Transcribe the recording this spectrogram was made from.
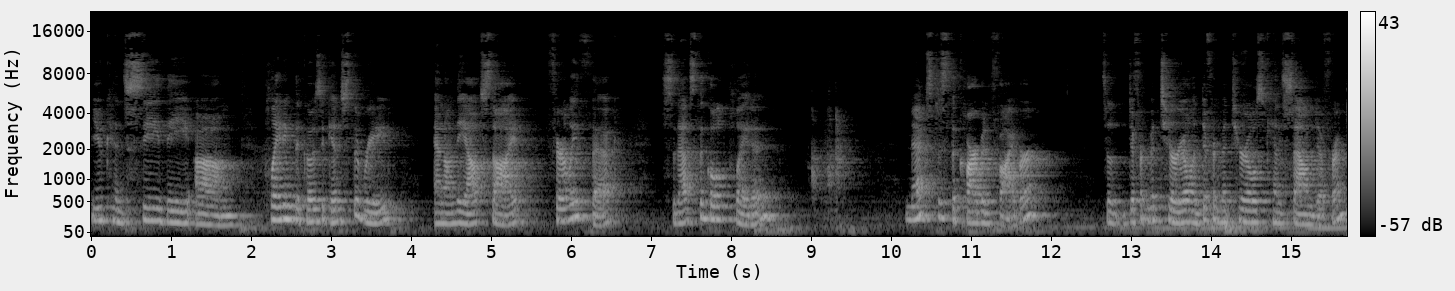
you can see the um, plating that goes against the reed and on the outside, fairly thick. So that's the gold plated. Next is the carbon fiber. It's a different material and different materials can sound different.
